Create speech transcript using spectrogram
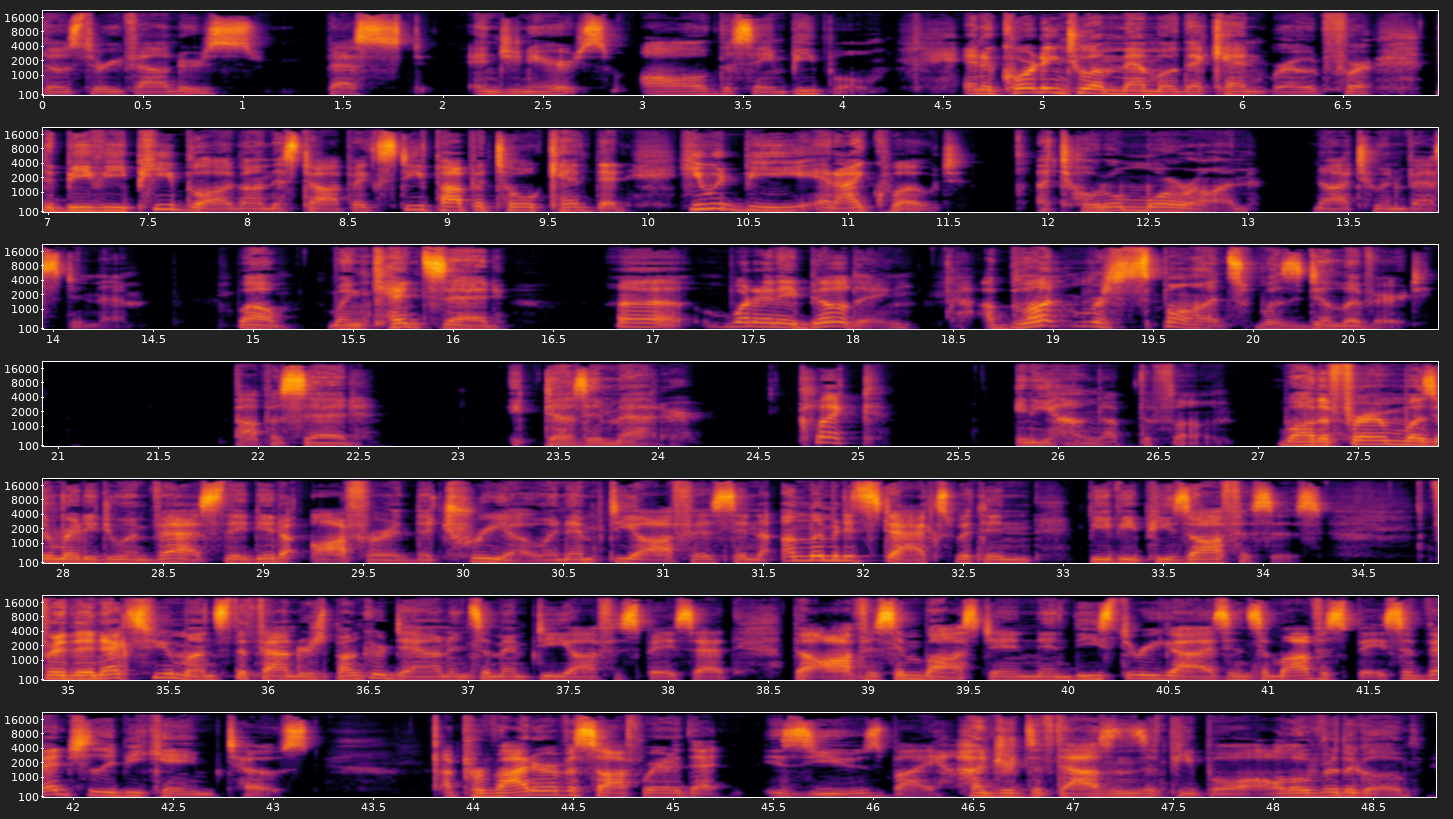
Those three founders, best engineers, all the same people. And according to a memo that Kent wrote for the BVP blog on this topic, Steve Papa told Kent that he would be, and I quote, a total moron not to invest in them. Well, when Kent said, uh, What are they building? a blunt response was delivered. Papa said, It doesn't matter. Click. And he hung up the phone. While the firm wasn't ready to invest, they did offer the trio an empty office and unlimited stacks within BVP's offices. For the next few months, the founders bunkered down in some empty office space at the office in Boston, and these three guys in some office space eventually became Toast, a provider of a software that is used by hundreds of thousands of people all over the globe.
